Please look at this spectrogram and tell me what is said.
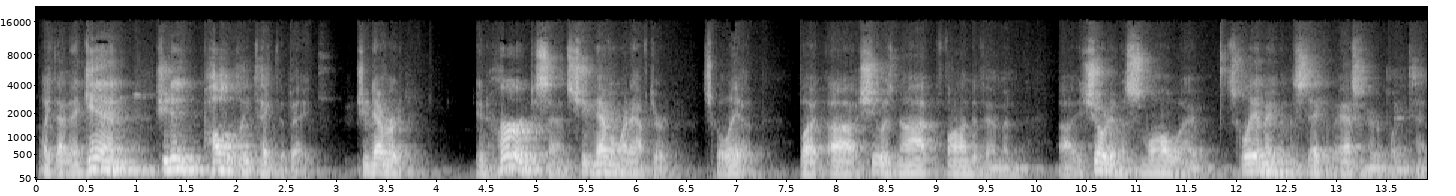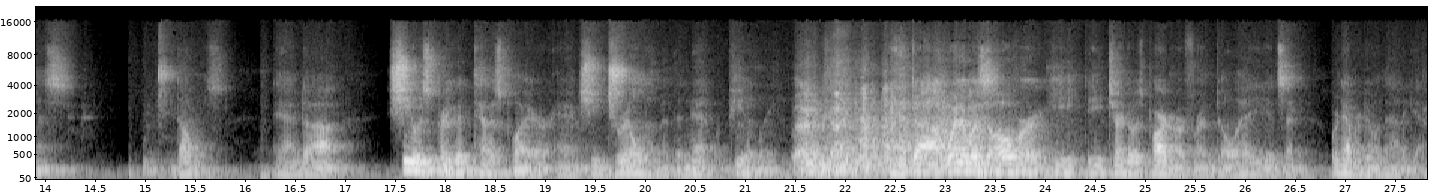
like that. again, she didn't publicly take the bait. She never, in her dissents, she never went after Scalia, but uh, she was not fond of him, and uh, it showed in a small way. Scalia made the mistake of asking her to play tennis, doubles. And uh, she was a pretty good tennis player, and she drilled him at the net repeatedly. and uh, when it was over, he, he turned to his partner, our friend Bill Hay, and said, We're never doing that again.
